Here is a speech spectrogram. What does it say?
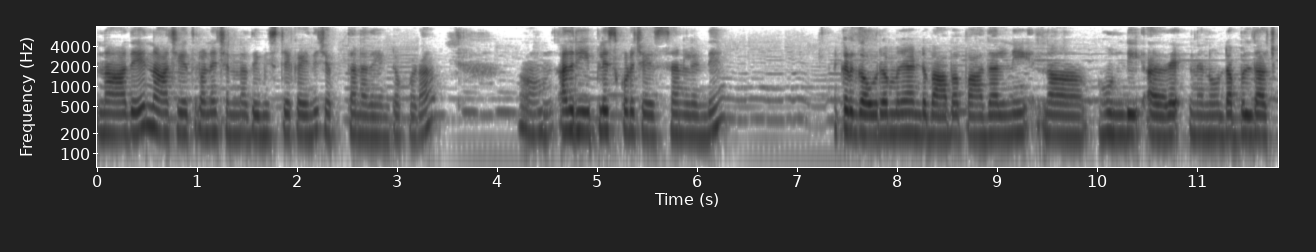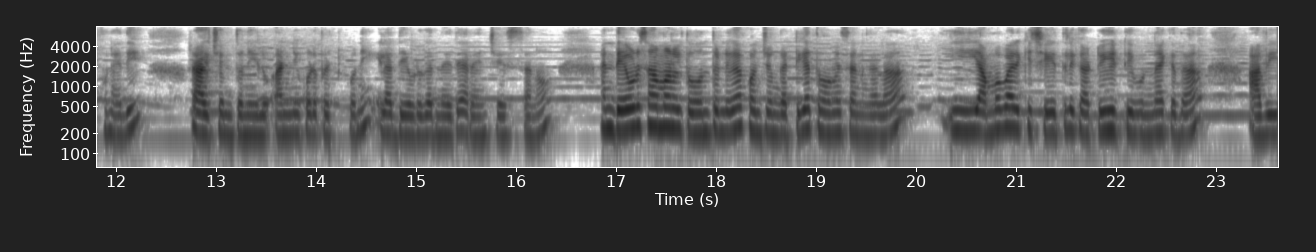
నాదే నా చేతిలోనే చిన్నది మిస్టేక్ అయింది చెప్తాను అదేంటో కూడా. అది రీప్లేస్ కూడా చేస్తానులేండి. ఇక్కడ గౌరమ్మని అండ్ బాబా పాదాలని నా హుండి అదే నేను డబ్బులు దాచుకునేది రాగి చెంతో నీళ్ళు అన్నీ కూడా పెట్టుకొని ఇలా దేవుడి గదిని అయితే అరేంజ్ చేస్తాను. అండ్ దేవుడి సామాన్లు తోముతుండగా కొంచెం గట్టిగా తోమేశాను కదా ఈ అమ్మవారికి చేతులకి అటు ఇటు ఉన్నాయి కదా అవి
